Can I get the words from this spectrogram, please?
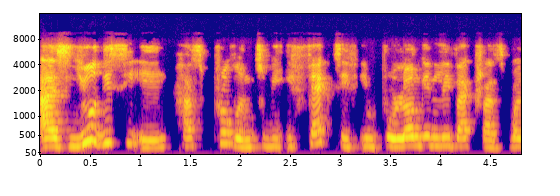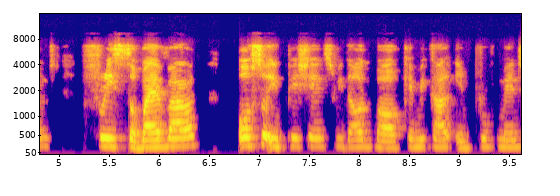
as UDCA has proven to be effective in prolonging liver transplant-free survival also in patients without biochemical improvement.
